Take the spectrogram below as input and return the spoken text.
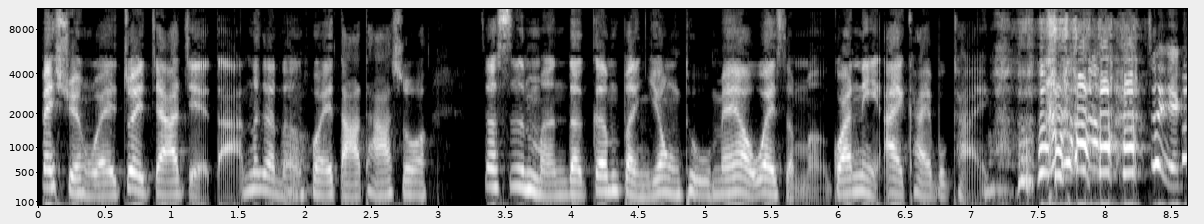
被选为最佳解答，那个人回答他说。这是门的根本用途，没有为什么，管你爱开不开。这也可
